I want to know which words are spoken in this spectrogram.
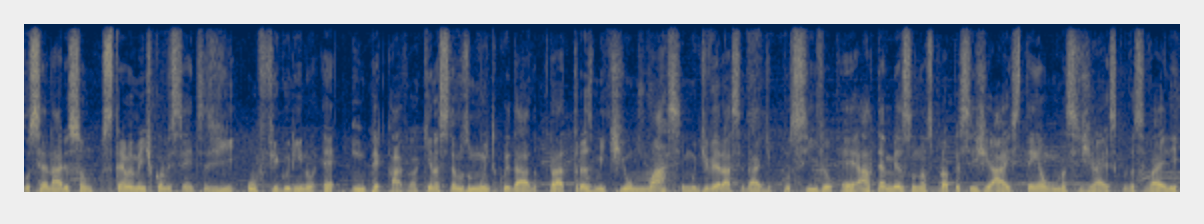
os cenários são extremamente convincentes e o figurino é impecável. Aqui nós temos muito cuidado para transmitir o máximo de veracidade possível, é, até mesmo nas próprias CGIs, tem algumas CGIs que você vai ali,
